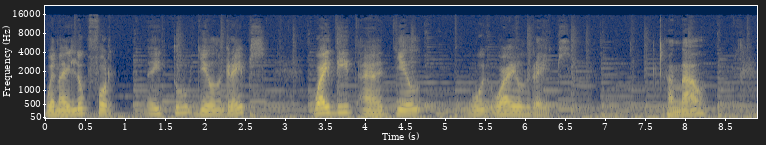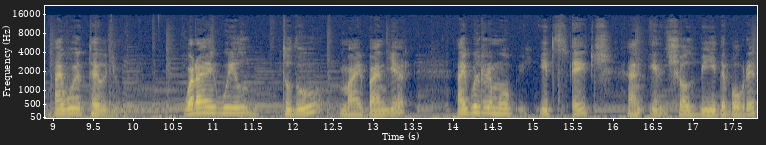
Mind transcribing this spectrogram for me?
When I look for it to yield grapes, why did I yield wild grapes? And now I will tell you what I will to do my vineyard. I will remove its edge and it shall be devoured.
